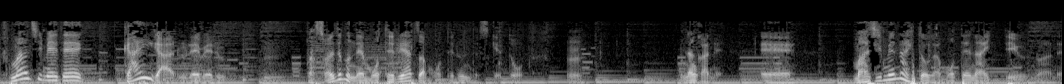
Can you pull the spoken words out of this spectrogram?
不真面目で害があるレベル。うん。まあ、それでもね、モテるやつはモテるんですけど、うん。なんかね、えー、真面目な人がモテないっていうのはね、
